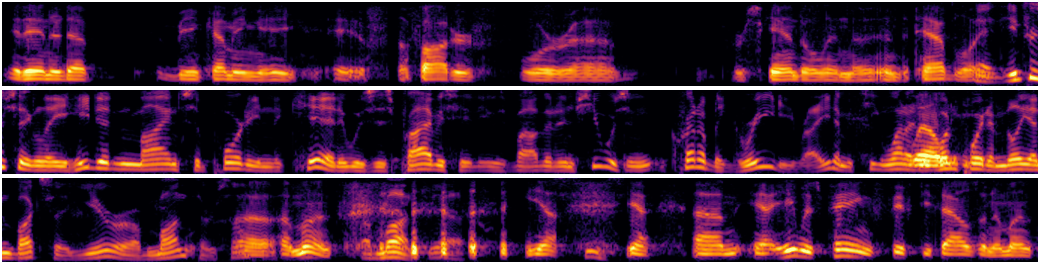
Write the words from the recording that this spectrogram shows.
it ended up becoming a, a the fodder for for scandal in the in the tabloid. And interestingly, he didn't mind supporting the kid. It was his privacy that he was bothered, and she was incredibly greedy, right? I mean, she wanted well, at one point a million bucks a year or a month or something. Uh, a month. A month, yeah. yeah, Jeez. yeah, um, yeah. He was paying fifty thousand a month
